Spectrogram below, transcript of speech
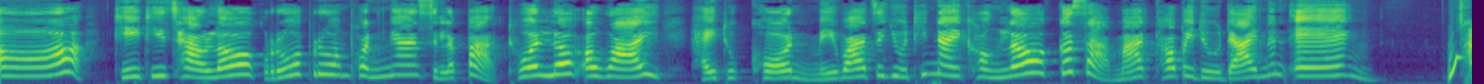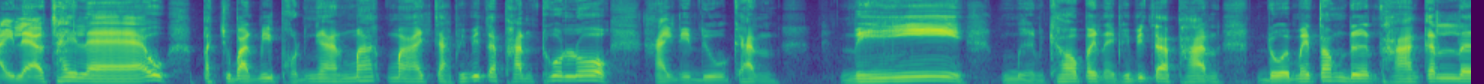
อ๋อ ที่ที่ชาวโลกรวบรวมผลงานศิลปะทั่วโลกเอาไว้ ให้ทุกคนไม่ว่าจะอยู่ที่ไหนของโลกก็สามารถเข้าไปดูได้นั่นเองใช่แล้วใช่แล้ว ปัจจุบันมีผลงานมากมายจากพิพิธภัณฑ์ทั่วโลกให้ได้ดูกัน นี่เหมือนเข้าไปในพิพิธภัณฑ์ โดยไม่ต้องเดินทางกันเล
